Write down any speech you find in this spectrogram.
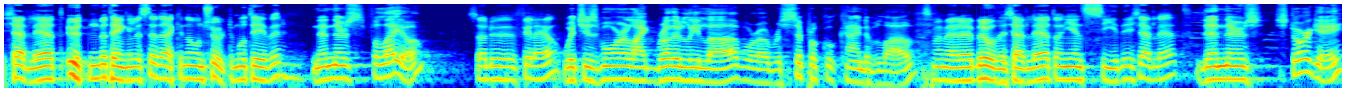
Kjærlighet uten betingelser, det er ikke noen skjulte motiver. And then there's phileo, Så er du phileo. which is more like brotherly love or a reciprocal kind of love. som er mer broderkjærlighet og en gjensidig kjærlighet. Then there's storge,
